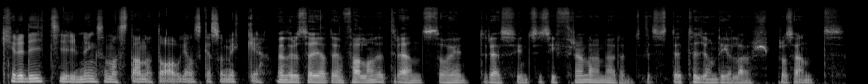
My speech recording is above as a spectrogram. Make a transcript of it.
kreditgivning som har stannat av ganska så mycket. Men när du säger att det är en fallande trend så har inte det synts i siffrorna nödvändigtvis. Det är tiondelars procent.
